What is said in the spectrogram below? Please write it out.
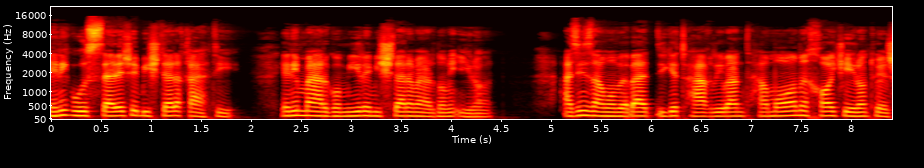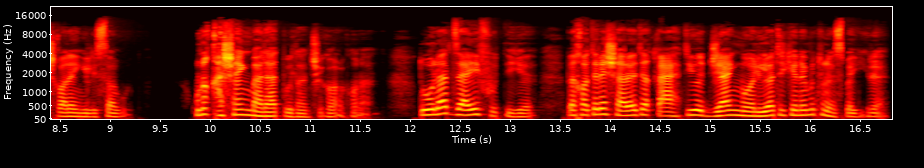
یعنی گسترش بیشتر قحطی یعنی مرگ و میر بیشتر مردم ایران. از این زمان به بعد دیگه تقریبا تمام خاک ایران تو اشغال انگلیسا بود. اونا قشنگ بلد بودن چیکار کنن. دولت ضعیف بود دیگه. به خاطر شرایط قحطی و جنگ مالیاتی که نمی‌تونست بگیره.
